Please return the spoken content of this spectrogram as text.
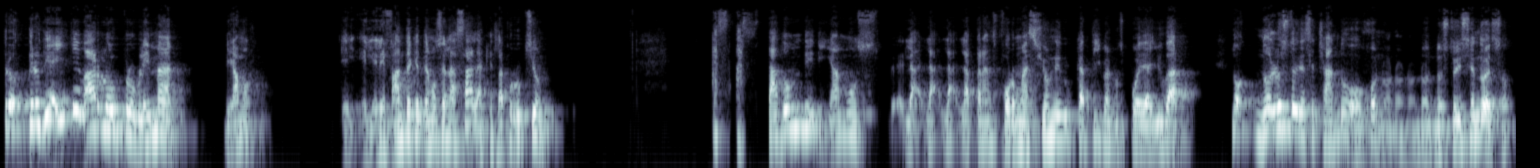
Pero, pero de ahí llevarlo a un problema, digamos, el, elefante que tenemos en la sala, que es la corrupción. ¿Hasta dónde, digamos, la, transformación educativa nos puede ayudar? No, no lo estoy desechando, ojo, no, no, no, no, no estoy diciendo eso,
